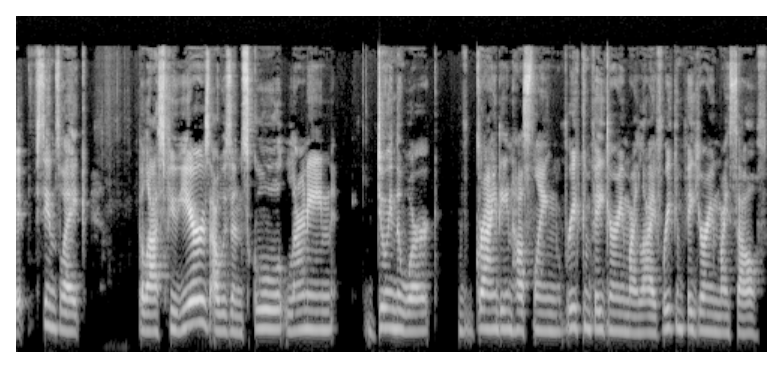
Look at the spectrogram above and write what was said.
it seems like the last few years i was in school learning doing the work, grinding, hustling, reconfiguring my life, reconfiguring myself.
